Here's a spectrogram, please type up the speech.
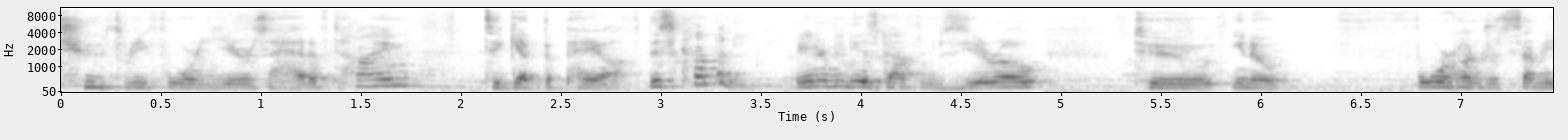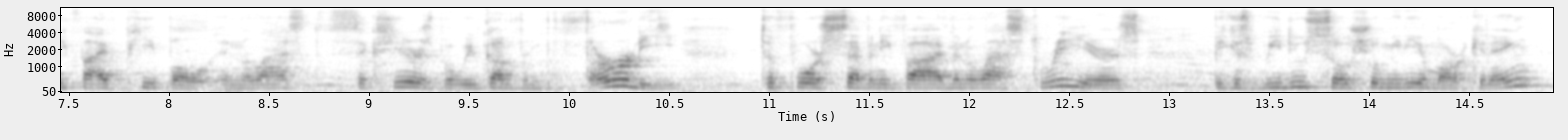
two, three, four years ahead of time to get the payoff. This company, VaynerMedia, has gone from zero to you know 475 people in the last six years, but we've gone from 30 to 475 in the last three years because we do social media marketing.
